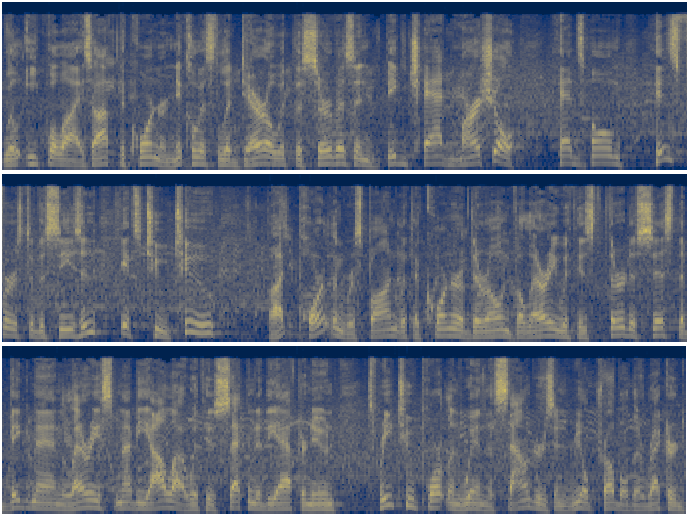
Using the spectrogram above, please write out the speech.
will equalize off the corner. Nicholas Lodeiro with the service, and Big Chad Marshall heads home his first of the season. It's 2 2. But Portland respond with a corner of their own. Valeri with his third assist. The big man, Larrys Mabiala, with his second of the afternoon. 3 2 Portland win. The Sounders in real trouble. Their record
